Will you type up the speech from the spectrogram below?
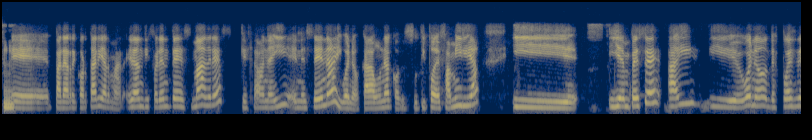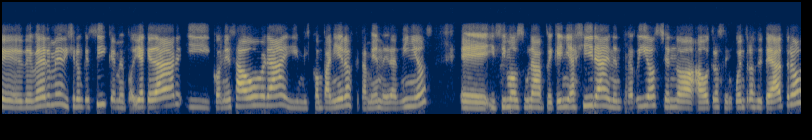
Mm. eh, para recortar y armar. Eran diferentes madres que estaban ahí en escena y bueno, cada una con su tipo de familia. Y, y empecé ahí y bueno, después de, de verme dijeron que sí, que me podía quedar y con esa obra y mis compañeros, que también eran niños, eh, hicimos una pequeña gira en Entre Ríos yendo a, a otros encuentros de teatro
